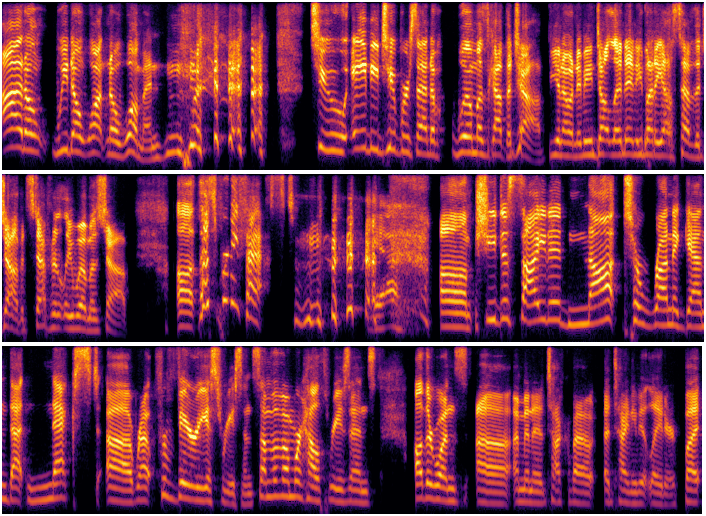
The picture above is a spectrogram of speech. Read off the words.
I don't, we don't want no woman to 82% of Wilma's got the job. You know what I mean? Don't let anybody else have the job. It's definitely Wilma's job. Uh, that's pretty fast. Yeah. um, she decided not to run again that next uh, route for various reasons. Some of them were health reasons. Other ones uh, I'm going to talk about a tiny bit later. But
